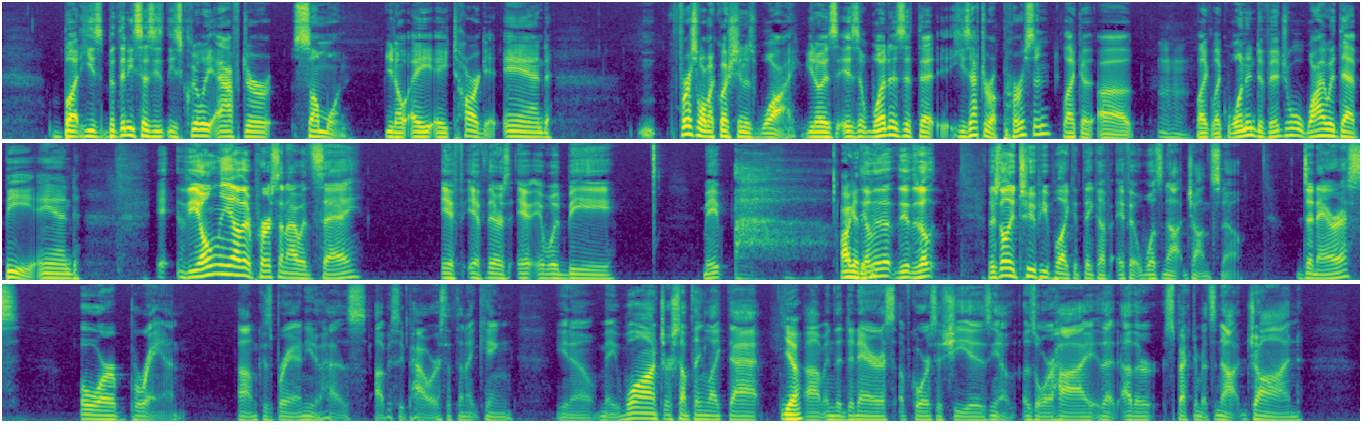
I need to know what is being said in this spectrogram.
But he's but then he says he's, he's clearly after someone, you know, a a target and first of all, my question is why? You know, is is it what is it that he's after a person, like a uh, Mm-hmm. like like one individual? Why would that be? And the only other person I would say, if if there's, it, it would be, maybe I get the only the, there's only there's only two people I could think of if it was not Jon Snow, Daenerys, or Bran, because Bran you know has obviously powers that the Night King you know may want or something like that. yeah, Um, and the Daenerys, of course, if she is you know Azor Ahai, that other spectrum it's not Jon,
